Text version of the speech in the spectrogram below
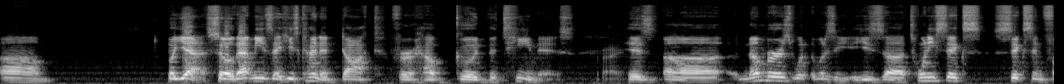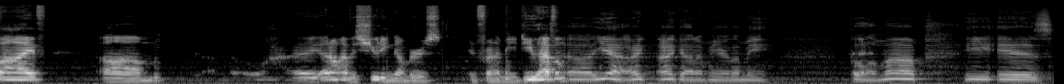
Um, but yeah, so that means that he's kind of docked for how good the team is. Right. His uh, numbers, what, what is he? He's uh, 26, 6, and 5. Um, I, I don't have his shooting numbers in front of me. Do you have them? Uh, yeah, I, I got him here. Let me pull him up. He is,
